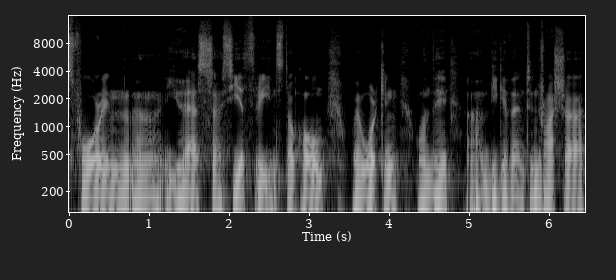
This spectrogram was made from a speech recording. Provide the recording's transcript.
S4 in US, uh, CS3 in Stockholm. We're working on the big event in Russia.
